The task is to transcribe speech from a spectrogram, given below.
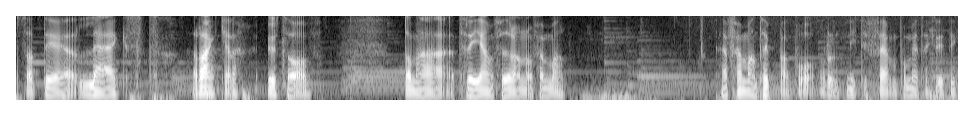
så att det är lägst rankade utav de här trean, fyran och femman. Här femman tippar på runt 95 på Metacritic.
